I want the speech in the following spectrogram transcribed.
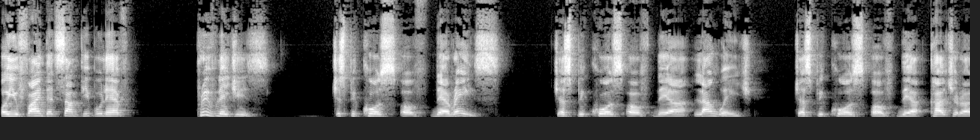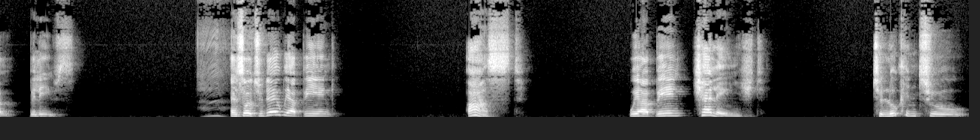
Or you find that some people have privileges just because of their race, just because of their language, just because of their cultural beliefs. And so today we are being asked, we are being challenged to look into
